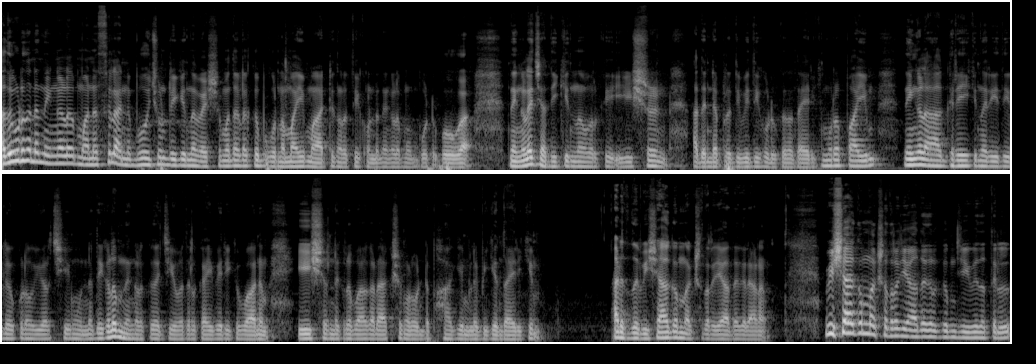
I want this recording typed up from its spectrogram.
അതുകൊണ്ട് തന്നെ നിങ്ങൾ മനസ്സിൽ അനുഭവിച്ചുകൊണ്ടിരിക്കുന്ന വിഷമതകളൊക്കെ പൂർണമായി മാറ്റി നിർത്തിക്കൊണ്ട് നിങ്ങൾ മുമ്പോട്ട് പോവുക. നിങ്ങളെ ചതിക്കുന്നവർക്ക് ഈശ്വരൻ അതിന്റെ പ്രതിവിധി കൊടുക്കുന്നതായിരിക്കും ഉറപ്പായും. നിങ്ങൾ ആഗ്രഹിക്കുന്ന രീതിയിലേക്കുള്ള ഉയർച്ചയും ഉന്നതികളും നിങ്ങൾക്ക് ജീവിതത്തിൽ കൈവരിക്കുവാനും ഈശ്വരന്റെ കൃപാകടാക്ഷങ്ങൾ കൊണ്ട് ഭാഗ്യം ലഭിക്കുന്നതായിരിക്കും. അടുത്തത് വിശാഖം നക്ഷത്ര ജാതകരാണ്. വിശാഖം നക്ഷത്ര ജാതകർക്കും ജീവിതത്തിൽ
